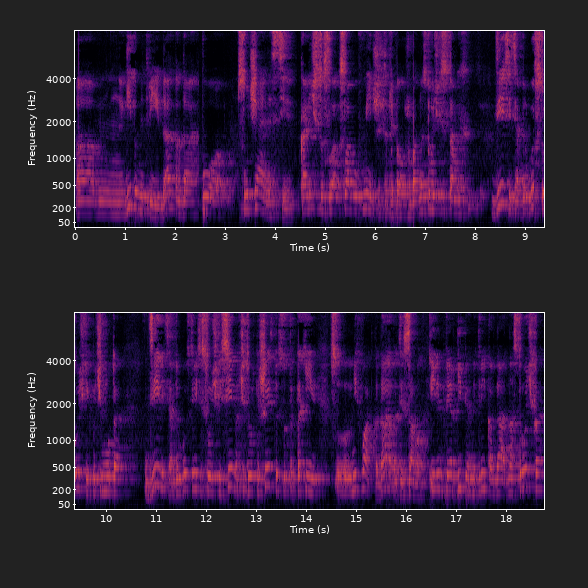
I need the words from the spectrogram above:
э, гипометрии, да, когда по случайности количество слогов меньше, предположим, в одной строчке там их 10, а в другой строчке их почему-то 9, а в другой, в третьей строчке 7, а в четвертой 6. То есть вот такие э, нехватка да, этих самых. Или, например, гиперметрии, когда одна строчка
